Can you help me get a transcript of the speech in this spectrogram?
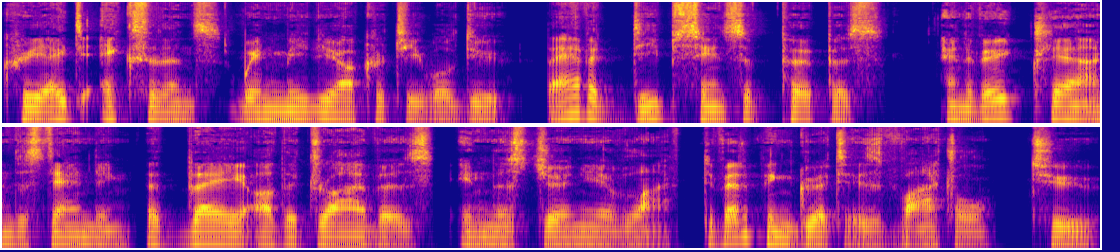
create excellence when mediocrity will do. They have a deep sense of purpose and a very clear understanding that they are the drivers in this journey of life. Developing grit is vital to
